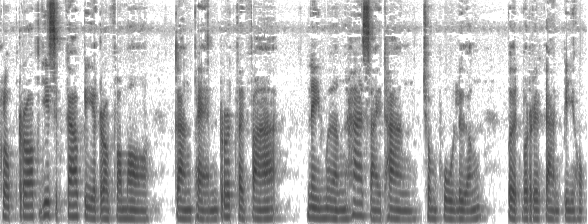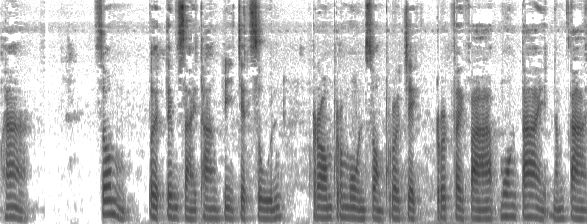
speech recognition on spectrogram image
ครบรอบ 29 ปีรฟม กลางแผนรถไฟฟ้า ในเมือง 5 สายทาง ชมพูเหลือง เปิดบริการปี 65 ส้ม เปิดเต็มสายทางปี 70 พร้อมประมูลส่งโปรเจกต์ รถไฟฟ้า ม่วงใต้ น้ำตาล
